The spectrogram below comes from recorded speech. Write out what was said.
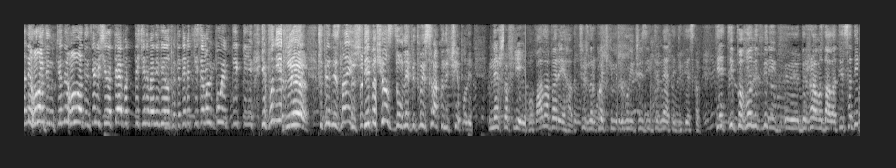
я не годен, я не годен. Я ще на тебе, ти ще на мене вилупити. Тебе такий самий був, як, як, як, вони. Ні. Що ти не знаєш? Ти що здули під твою сраку не чіпали? Мене штрафлєє. Попала берега, чи ж наркотиками торгуючи з інтернету дітискам. Ти ті погони тобі е, держава дала, ти сади,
